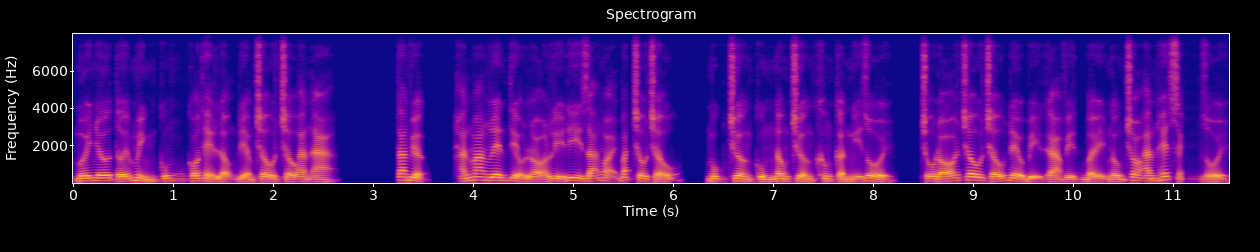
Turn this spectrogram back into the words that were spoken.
mới nhớ tới mình cũng có thể lộng điểm châu chấu ăn a. Tan việc, hắn mang lên tiểu lò lý đi dã ngoại bắt châu chấu, mục trường cùng nông trường không cần nghĩ rồi, chỗ đó châu chấu đều bị gà vịt bầy ngống cho ăn hết sạch rồi,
